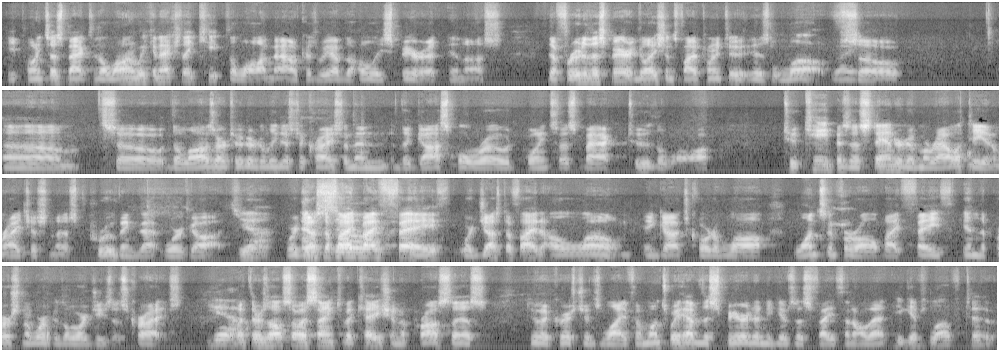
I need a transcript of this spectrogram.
he points us back to the law, and we can actually keep the law now because we have the Holy Spirit in us. The fruit of the Spirit, Galatians 5.22, is love. Right. So um, so the law is our tutor to lead us to Christ, and then the gospel road points us back to the law to keep as a standard of morality and righteousness, proving that we're God's. yeah, We're justified so- by faith. We're justified alone in God's court of law once and for all by faith in the personal work of the Lord Jesus Christ. yeah, But there's also a sanctification, a process to a Christian's life. And once we have the Spirit and He gives us faith and all that, He gives love too.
